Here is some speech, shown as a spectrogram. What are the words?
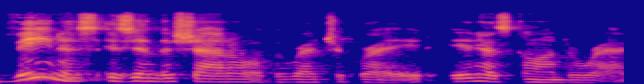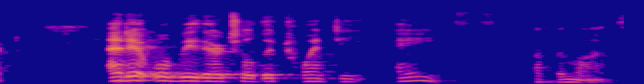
Venus is in the shadow of the retrograde. It has gone direct, and it will be there till the 28th of the month.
